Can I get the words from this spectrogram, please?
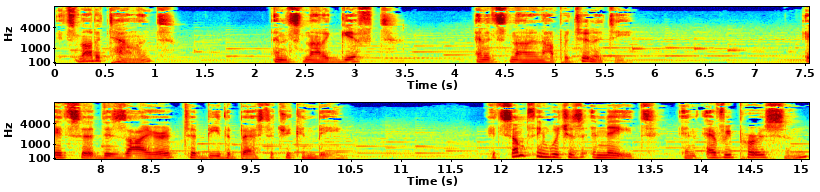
It's not a talent, and it's not a gift, and it's not an opportunity. It's a desire to be the best that you can be. It's something which is innate in every person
